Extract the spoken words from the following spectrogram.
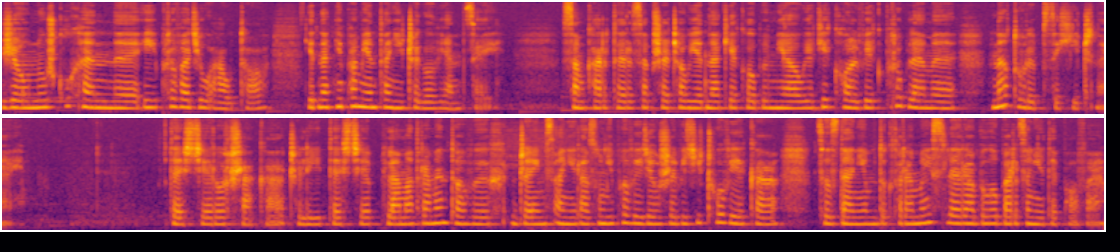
wziął nóż kuchenny i prowadził auto, jednak nie pamięta niczego więcej. Sam Carter zaprzeczał jednak, jakoby miał jakiekolwiek problemy natury psychicznej. W teście Rorschacha, czyli teście plam atramentowych, James ani razu nie powiedział, że widzi człowieka, co zdaniem doktora Meislera było bardzo nietypowe.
